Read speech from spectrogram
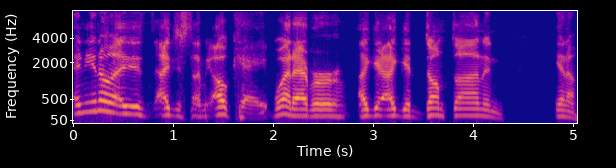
and you know, I, I just I mean, okay, whatever. I get I get dumped on, and you know,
